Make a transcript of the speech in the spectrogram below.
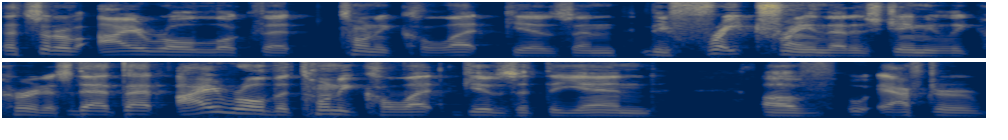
that sort of eye roll look that Toni Collette gives, and the freight train that is Jamie Lee Curtis. That that eye roll that Toni Collette gives at the end of after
